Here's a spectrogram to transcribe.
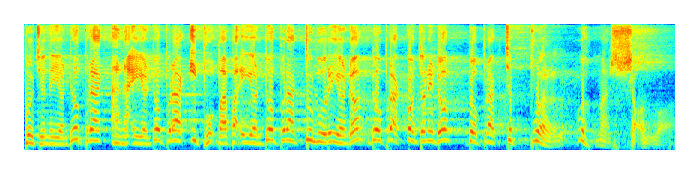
Bojone yo dobrak, anak yo dobrak, ibu bapak yo dobrak, dulure yo dobrak, koncone dobrak, jebol. Wah, masya Allah.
